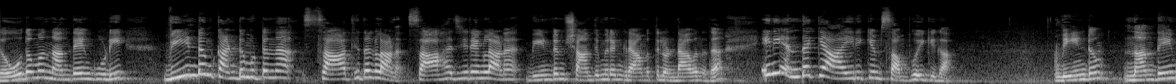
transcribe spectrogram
ഗൗതമും നന്ദയും കൂടി വീണ്ടും കണ്ടുമുട്ടുന്ന സാധ്യതകളാണ് സാഹചര്യങ്ങളാണ് വീണ്ടും ശാന്തിപുരം ഗ്രാമത്തിൽ ഉണ്ടാവുന്നത് ഇനി എന്തൊക്കെ ആയിരിക്കും സംഭവിക്കുക? വീണ്ടും നന്ദയും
